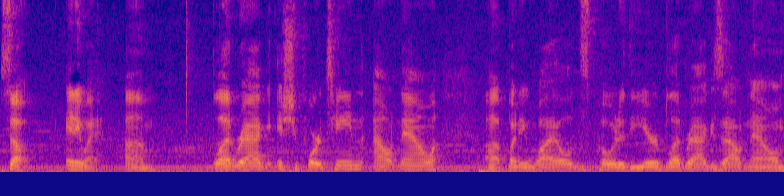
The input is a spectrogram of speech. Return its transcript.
So, anyway, um, Blood Rag issue 14 out now. Uh, Bunny Wild's Poet of the Year Blood Rag is out now.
